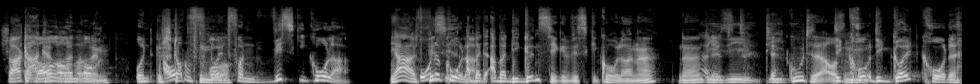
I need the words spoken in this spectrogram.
Starke, starke Raucherin, Raucherin, auch. Und auch ein Freund nur. von Whisky Cola. Ja, ohne Whisky, Cola. Aber, aber die günstige Whisky Cola, ne? Ne? Ja, die, die, die gute aus Die, dem, die Goldkrone.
